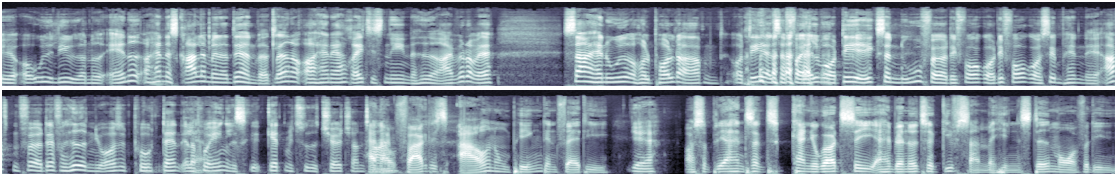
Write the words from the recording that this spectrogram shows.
øh, og ud i livet og noget andet. Og han er skraldemand, og det har han været glad nok. Og han er rigtig sådan en, der hedder, ej, ved du hvad, så er han ude og holde polterappen. Og det er altså for alvor. Det er ikke sådan en uge før, det foregår. Det foregår simpelthen øh, aften før. og Derfor hedder den jo også på, dan, eller Ja. på engelsk, Get Me to the Church on Time. Han har jo faktisk arvet nogle penge, den fattige. Ja. Og så, bliver han, så kan han jo godt se, at han bliver nødt til at gifte sig med hendes stedmor, fordi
